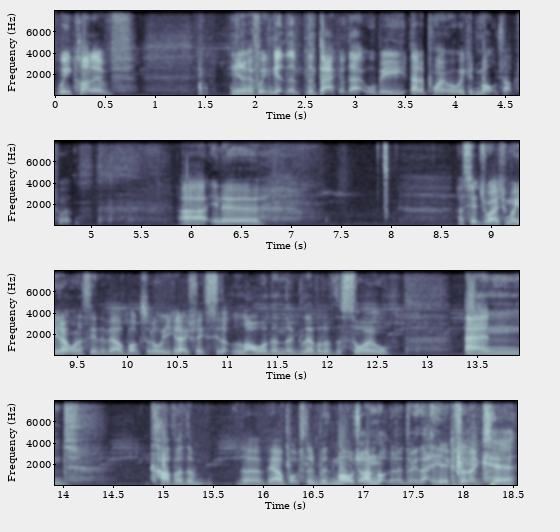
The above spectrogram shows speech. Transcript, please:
we kind of, you know, if we can get the, the back of that we'll be at a point where we could mulch up to it. Uh, in a, a situation where you don't want to see the valve box at all, you could actually sit it lower than the level of the soil and cover the, the valve box lid with mulch. I'm not going to do that here because I don't care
